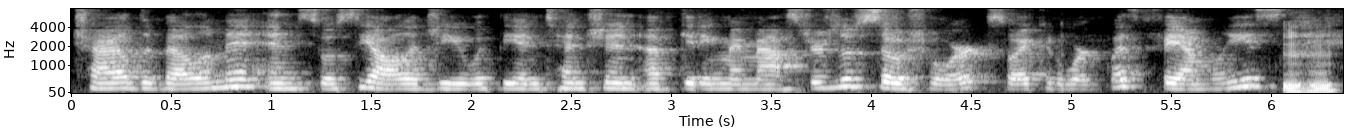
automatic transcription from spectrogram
child development and sociology with the intention of getting my master's of social work so I could work with families. Mhm.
